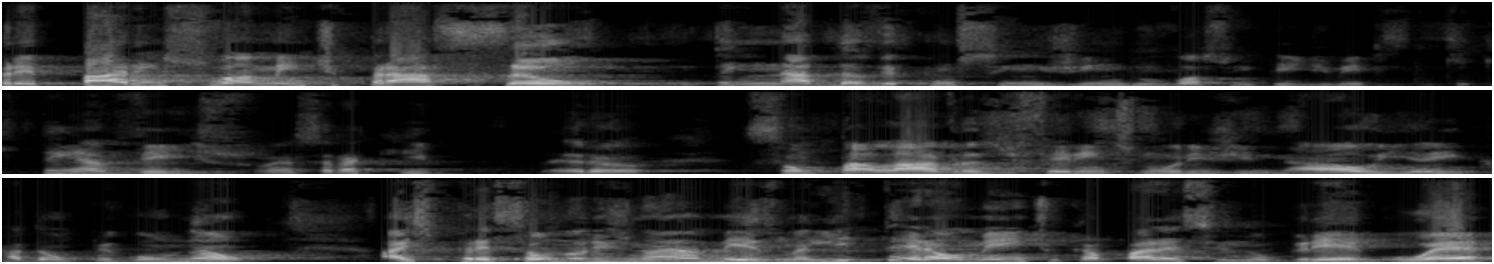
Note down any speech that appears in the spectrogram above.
Preparem sua mente para a ação. Não tem nada a ver com cingindo o vosso entendimento. O que, que tem a ver isso? Né? Será que era, são palavras diferentes no original e aí cada um pegou um. Não. A expressão no original é a mesma. Literalmente, o que aparece no grego é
